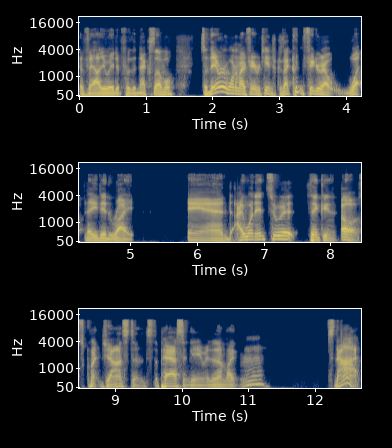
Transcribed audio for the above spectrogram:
evaluate it for the next level. So they were one of my favorite teams because I couldn't figure out what they did right. And I went into it thinking, oh, it's Quentin Johnston. It's the passing game. And then I'm like, mm, it's not.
